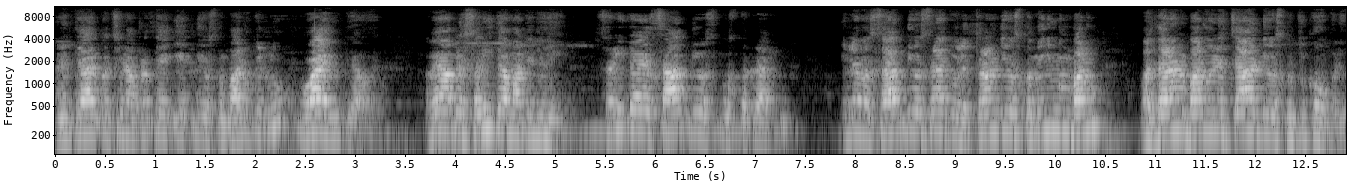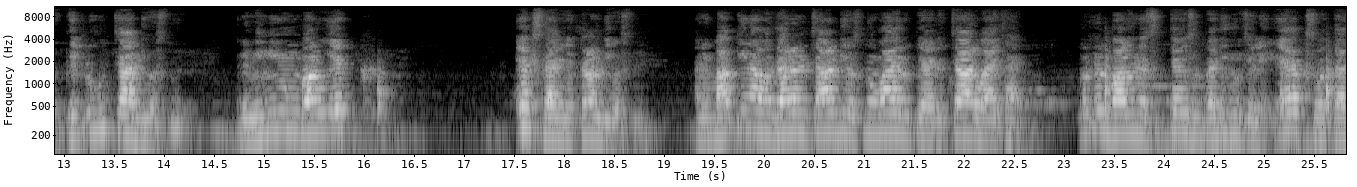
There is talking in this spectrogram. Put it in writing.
અને ત્યાર પછીના પ્રત્યેક એક દિવસનું ભાડું કેટલું? વાય રૂપિયા હોય. હવે આપણે સરિતા માટે જોઈએ. સરિતાએ સાત દિવસ પુસ્તક રાખ્યું. એટલે એમાં સાત દિવસ રાખ્યું એટલે ત્રણ દિવસ તો મિનિમમ ભાડું, વધારાનું ભાડું એને ચાર દિવસનું ચૂકવવું પડ્યું. કેટલું? ચાર દિવસનું. એટલે મિનિમમ ભાડું એક એક થાય ત્રણ દિવસનું. અને બાકીના વધારાના ચાર દિવસનું વાય રૂપિયા એટલે ચાર વાય થાય. ટોટલ ભાડું એને સત્યાવીસ રૂપિયા દીધું છે એટલે એક્સ વત્તા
